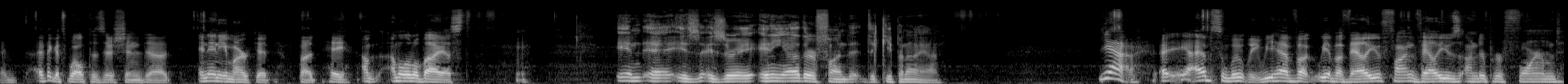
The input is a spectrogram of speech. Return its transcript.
I, I, think it's well positioned in any market. But hey, I'm I'm a little biased. And uh, is is there any other fund to keep an eye on? Yeah, uh, yeah, absolutely. We have a, we have a value fund. Values underperformed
